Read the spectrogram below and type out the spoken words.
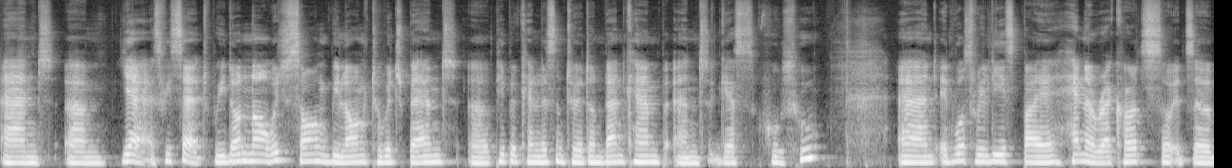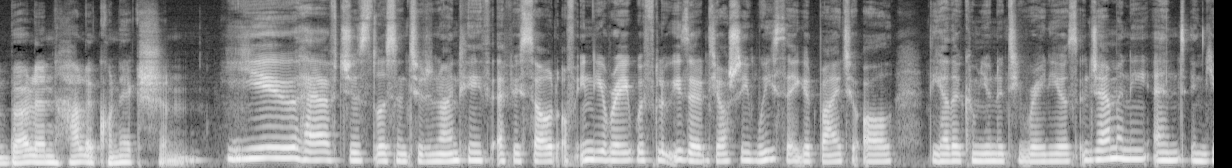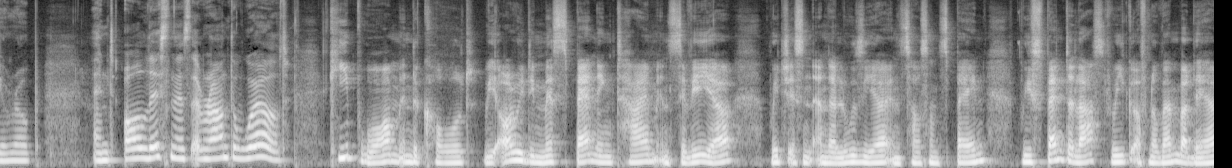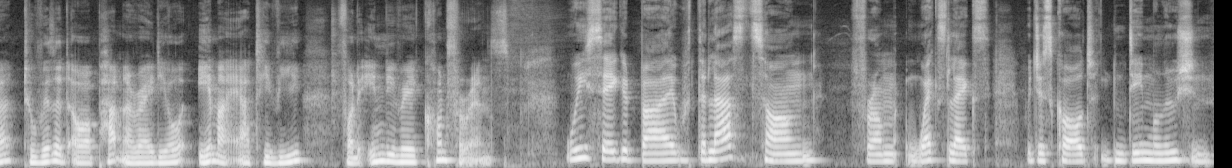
And um, yeah, as we said, we don't know which song belonged to which band. Uh, people can listen to it on Bandcamp and guess who's who. And it was released by Henne Records, so it's a Berlin Halle connection. You have just listened to the 19th episode of Indie RE with Luisa and Yoshi. We say goodbye to all the other community radios in Germany and in Europe and all listeners around the world. Keep warm in the cold. We already miss spending time in Sevilla, which is in Andalusia in southern Spain. We spent the last week of November there to visit our partner radio, EMA RTV, for the Indie RE conference. We say goodbye with the last song from Waxlegs, which is called Demolution.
